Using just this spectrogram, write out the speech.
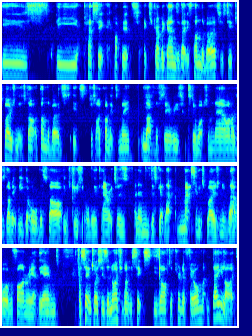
is the classic puppet extravaganza that is Thunderbirds. It's the explosion at the start of Thunderbirds. It's just iconic to me. Love the series. Still watch them now, and I just love it. You get all the start, introducing all the characters, and then just get that massive explosion of that oil refinery at the end. My second choice is a 1996 disaster thriller film, Daylight,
